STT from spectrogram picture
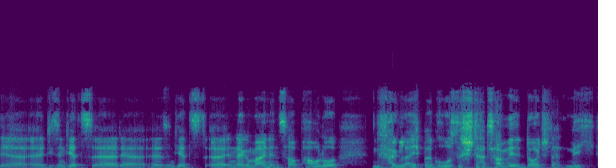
der, äh, die sind jetzt, äh, der, äh, sind jetzt äh, in der Gemeinde in Sao Paulo. Eine vergleichbar große Stadt haben wir in Deutschland nicht.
